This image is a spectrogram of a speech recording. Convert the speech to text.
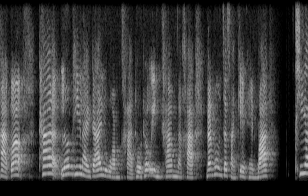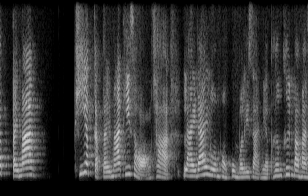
ค่ะ ก็ถ้าเริ่มที่รายได้รวมค่ะ Total Income นะคะ นักลงทุนจะสังเกตเห็นว่าเทียบไตรมาส เทียบกับไตรมาสที่ 2 ค่ะ รายได้รวมของกลุ่มบริษัทเนี่ยเพิ่มขึ้นประมาณ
